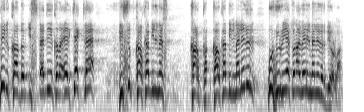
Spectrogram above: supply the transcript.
bir kadın istediği kadar erkekle düşüp kalkabilmesi, kalk- kalkabilmelidir. Bu hürriyet ona verilmelidir diyorlar.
